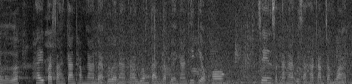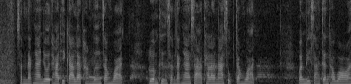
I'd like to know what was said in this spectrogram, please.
นอให้ประสานการทำงานแบบบูรณาการร่วมกันกับหน่วยงานที่เกี่ยวข้อง เช่นสำนักงานอุตสาหกรรมจังหวัดสำนักงานโยธาธิการและผังเมืองจังหวัด รวมถึงสำนักงานสาธารณสุขจังหวัด วันวิสาจันทวร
